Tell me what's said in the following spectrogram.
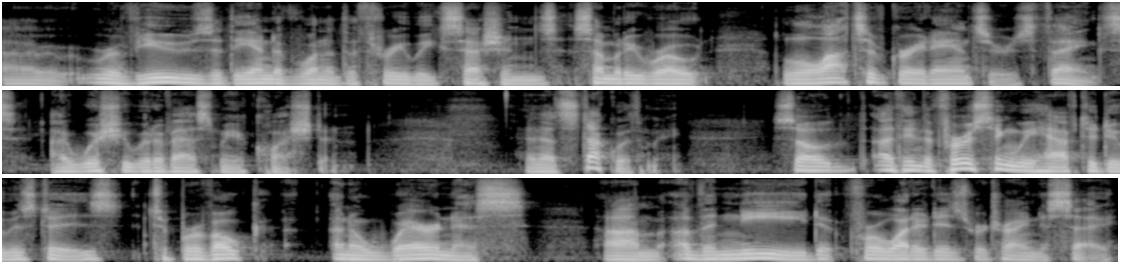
uh, reviews at the end of one of the three week sessions, somebody wrote lots of great answers. Thanks. I wish you would have asked me a question and that stuck with me. So I think the first thing we have to do is to is to provoke an awareness um, of the need for what it is we're trying to say.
